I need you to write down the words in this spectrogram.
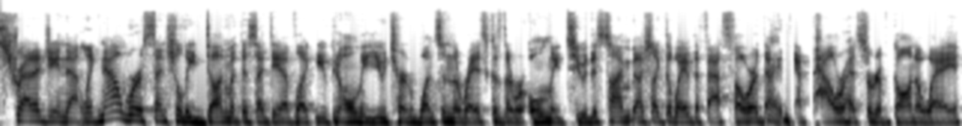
strategy in that like now we're essentially done with this idea of like you can only U-turn once in the race because there were only two this time, much like the way of the fast forward, that, right. that power has sort of gone away.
